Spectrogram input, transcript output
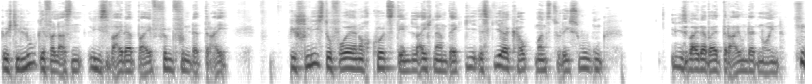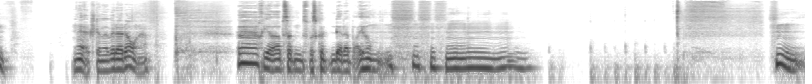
durch die Luke verlassen, lies weiter bei 503 beschließt du vorher noch kurz den Leichnam des Gia-Kaufmanns zu durchsuchen. Lies weiter bei 309. Hm. Ja, jetzt stellen wir wieder da, ne? Ach ja, was, was könnten der dabei haben? hm.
